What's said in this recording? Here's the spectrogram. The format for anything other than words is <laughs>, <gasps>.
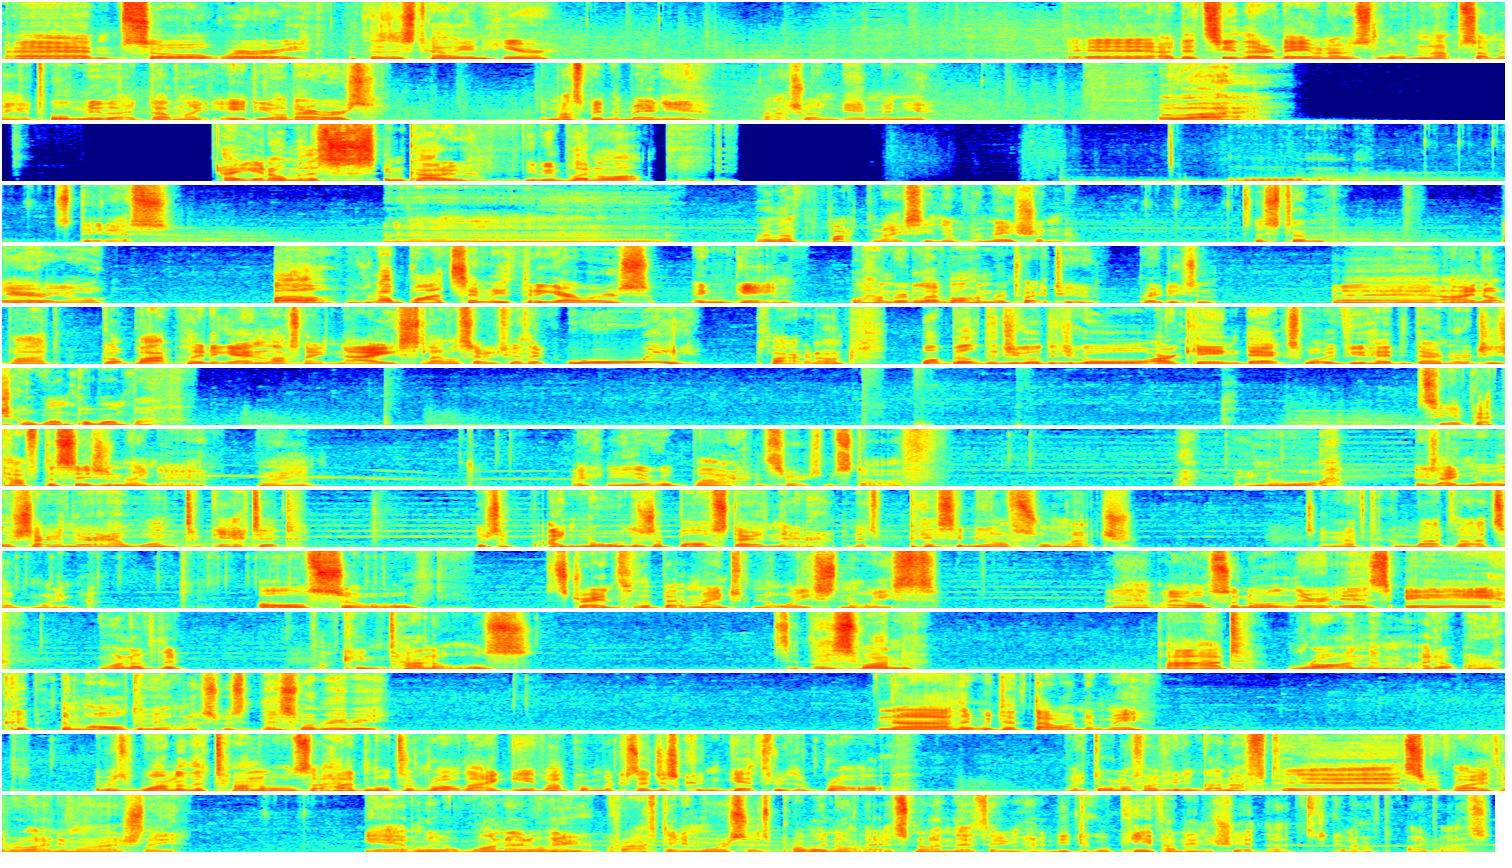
Um, so where were we? Does this tell you in here? Uh, I did see the other day when I was loading up something. It told me that I'd done like 80 odd hours. It must be in the menu, actual in-game menu. Ah. <sighs> How you getting on with this, Inkaru? You been playing a lot? Oh. This. Uh, where the fuck did I see the information? System? There we go. Oh, not bad. 73 hours in-game. 100 level, 122. Pretty decent. Uh, aye, not bad. Got back playing again last night. Nice. Level 72. I think, woo-wee. Clacking on. What build did you go? Did you go Arcane Dex? What have you headed down? Or did you go Wampa Wampa? See, I've got a tough decision right now, right? I can either go back and search some stuff. I know, because I know there's something there and I want to get it. There's a, I know there's a boss down there and it's pissing me off so much. So I'm going to have to come back to that at some point. Also, strength with a bit of mind, noise, noise. Um, I also know that there is a, one of the fucking tunnels. Is it this one? Had rot in them. I don't, or it could be them all to be honest. Was it this one maybe? Nah, I think we did that one, didn't we? There was one of the tunnels that had loads of rot that I gave up on because I just couldn't get through the rot. But I don't know if I've even got enough to survive the rot anymore, actually. Yeah, I've only got one. I don't think I can craft anymore, so it's probably not that. It's not in the thing. I need to go cave hunting and shit. That's going to have to bypass.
